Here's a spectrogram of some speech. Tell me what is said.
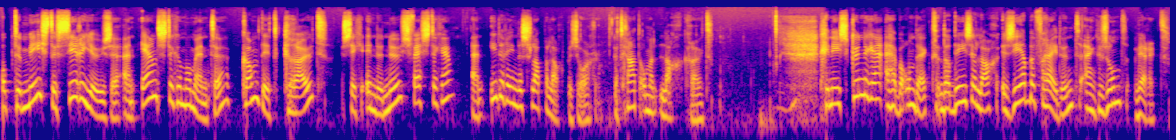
Op de meeste serieuze en ernstige momenten kan dit kruid zich in de neus vestigen en iedereen de slappe lach bezorgen. Het gaat om een lachkruid. Geneeskundigen hebben ontdekt dat deze lach zeer bevrijdend en gezond werkt.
